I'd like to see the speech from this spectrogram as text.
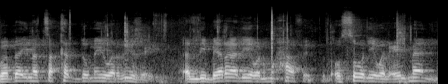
وبين التقدمي والرجعي الليبرالي والمحافظ الأصولي والعلماني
